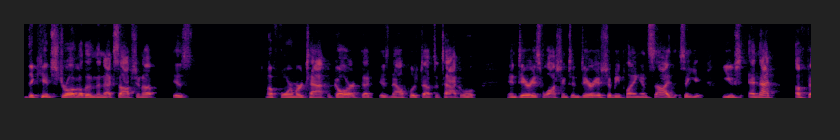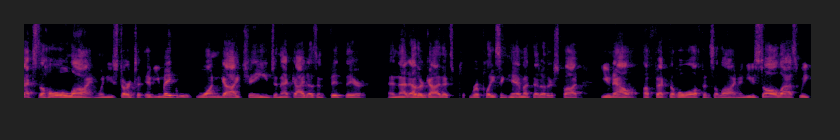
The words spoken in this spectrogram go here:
The kid struggled, and the next option up is a former ta- guard that is now pushed out to tackle and Darius Washington, Darius should be playing inside. So you you and that affects the whole line when you start to if you make one guy change and that guy doesn't fit there and that other guy that's replacing him at that other spot you now affect the whole offensive line. And you saw last week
